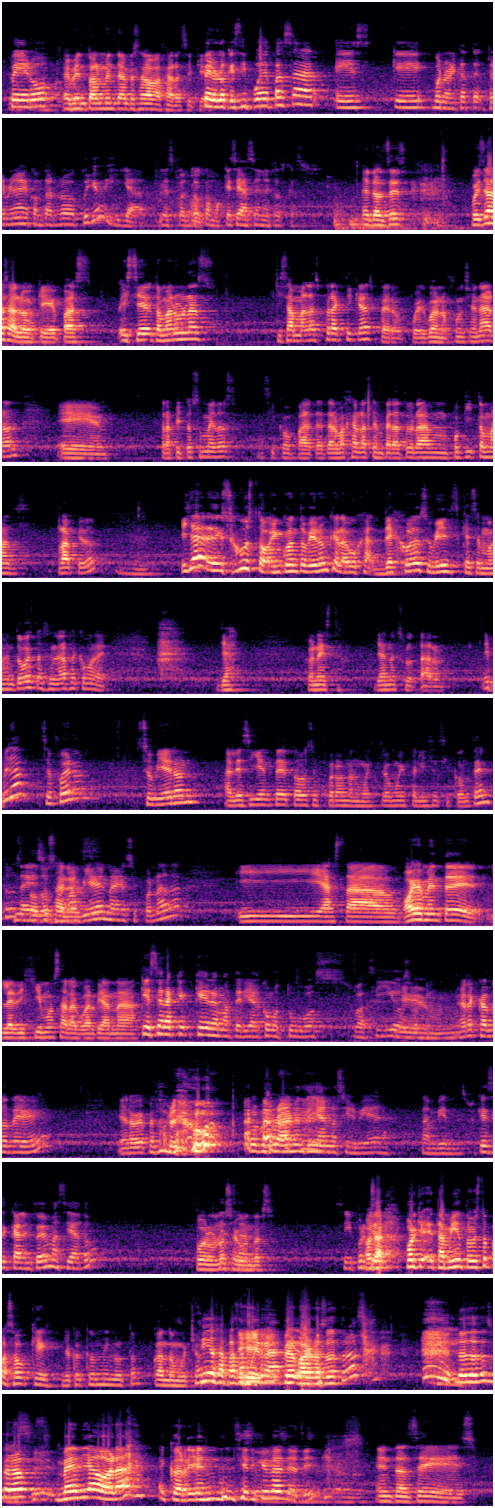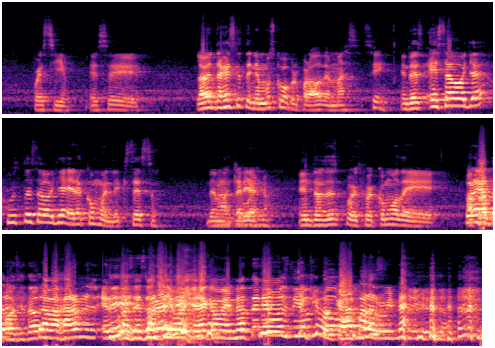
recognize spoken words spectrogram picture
pero, Eventualmente va a empezar a bajar, así que... pero lo que sí puede pasar es que, bueno, ahorita te- termina de contar lo tuyo y ya les cuento Ok. como qué se hace en esos casos. Entonces, pues ya, o sea, lo que pasó, tomaron unas quizá malas prácticas, pero pues bueno, funcionaron. Eh, trapitos húmedos, así como para tratar de bajar la temperatura un poquito más rápido. Y ya, es justo, en cuanto vieron que la aguja dejó de subir, que se mantuvo estacionada, fue como de, "Ah, ya, con esto, ya no explotaron. Y pues ya, se fueron, subieron, al día siguiente todos se fueron al muestreo muy felices y contentos, Nadie todo salió más. bien, nadie supo nada. Y hasta, obviamente, le dijimos a la guardiana... ¿Qué será? ¿Qué, qué era material? ¿Como tubos vacíos? o qué? mm, era caldo de... Era BPW. Pero pues probablemente ya no sirviera también. Porque se calentó demasiado. Por unos Sí, sabe. segundos. Sí, porque... O sea, porque también todo esto pasó, que Yo creo que un minuto, cuando mucho. Sí, o sea, pasó muy rápido. Pero para nosotros, sí. nosotros fueron Sí. media hora corriendo en círculos sí, y así. Entonces, pues sí, ese... La ventaja es que teníamos como preparado de más. Sí. Entonces, esa olla, justo esa olla, era como el exceso de Ah, qué material. bueno. Entonces, pues fue como de... Pero a propósito... trabajaron el, el Sí, proceso así porque era como, no tenemos tiempo equivocarnos. para arruinar. Sí,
